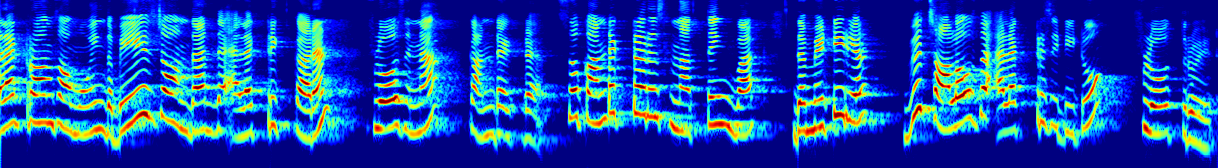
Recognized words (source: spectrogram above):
electrons are moving? The based on that the electric current flows in a conductor. So conductor is nothing but the material which allows the electricity to flow through it.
